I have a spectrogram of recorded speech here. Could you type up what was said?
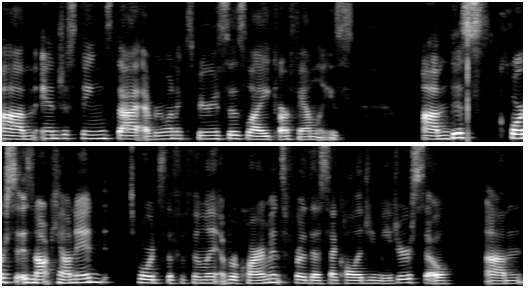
Um, and just things that everyone experiences, like our families. Um, this course is not counted towards the fulfillment of requirements for the psychology major. So um,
